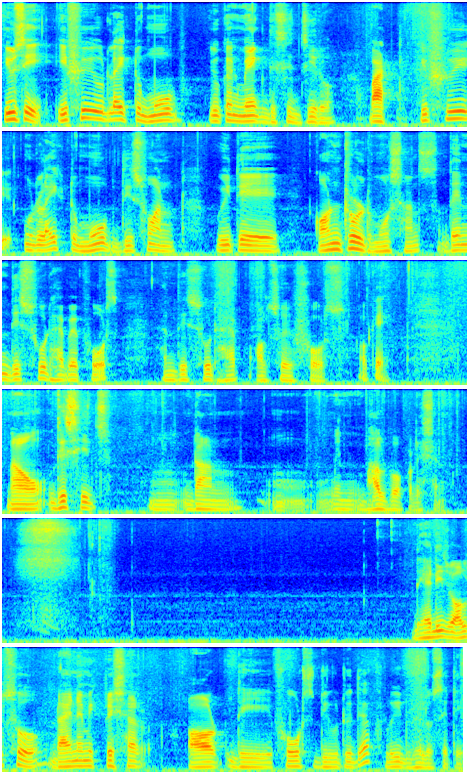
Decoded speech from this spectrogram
You see if we would like to move you can make this is 0, but if we would like to move this one with a controlled motions then this should have a force and this should have also a force. Okay. Now, this is um, done um, in valve operation. There is also dynamic pressure or the force due to the fluid velocity.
